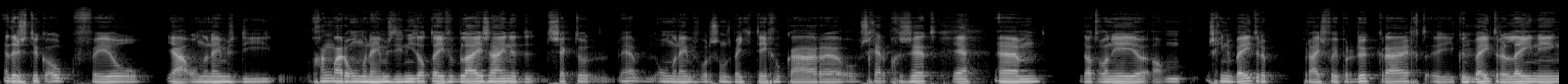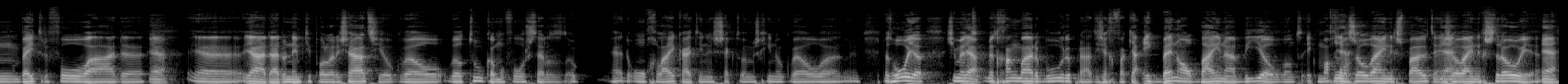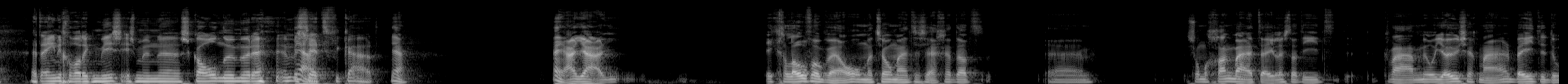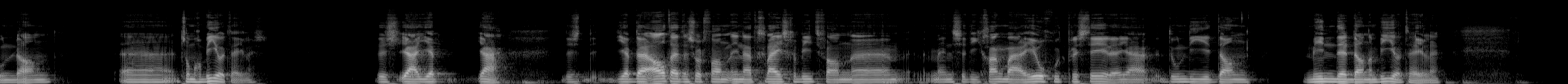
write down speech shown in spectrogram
en er is natuurlijk ook veel ja, ondernemers die, gangbare ondernemers die niet altijd even blij zijn. De sector, hè, ondernemers worden soms een beetje tegen elkaar eh, op scherp gezet. Ja. Ehm, dat wanneer je al- misschien een betere prijs voor je product krijgt, eh, je kunt Mhm. betere lening, betere voorwaarden. Ja. eh, ja, daardoor neemt die polarisatie ook wel, wel toe. Ik kan me voorstellen dat ook hè, de ongelijkheid in een sector misschien ook wel. eh, dat hoor je als je met, Ja. met gangbare boeren praat. Die zeggen van ja, ik ben al bijna bio, want ik mag Ja. wel zo weinig spuiten en Ja. zo weinig strooien. Ja. Het enige wat ik mis is mijn eh skalnummer en mijn Ja. certificaat. Nou ja, ja, ik geloof ook wel, om het zo maar te zeggen, dat eh, sommige gangbare telers, dat die het qua milieu, zeg maar, beter doen dan sommige biotelers. Dus ja, je hebt, ja, dus je hebt daar altijd een soort van, in het grijs gebied van eh, mensen die gangbaar heel goed presteren. Ja, doen die het dan minder dan een bioteler?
